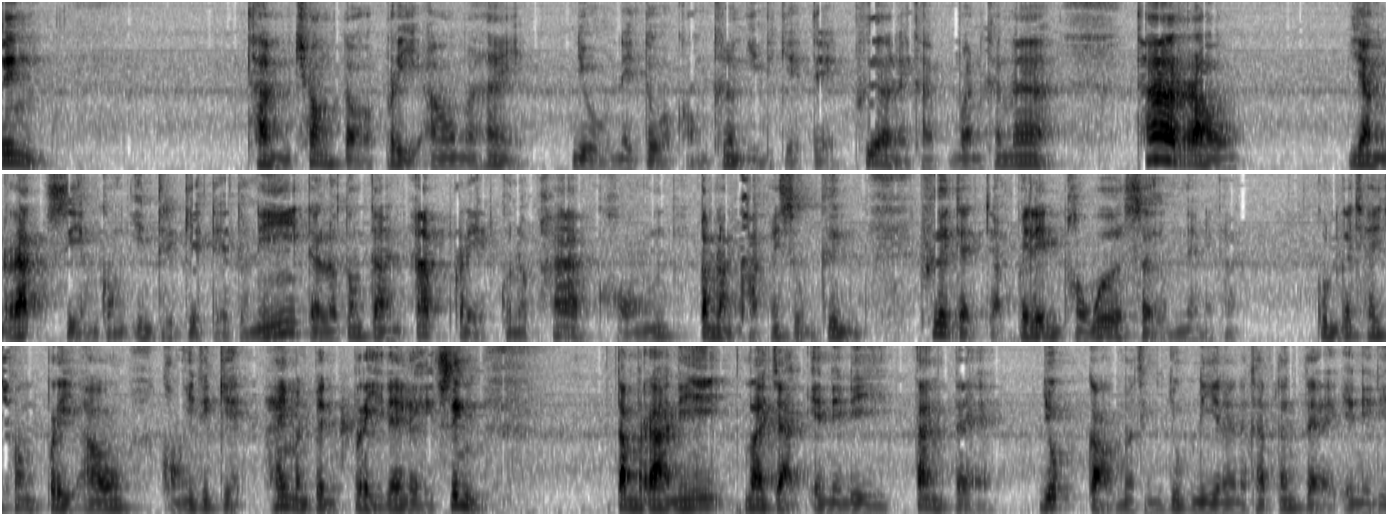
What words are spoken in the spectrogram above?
ซึ่งทำช่องต่อ Pre Out มาให้ อยู่ในตัวของเครื่อง Integrated เพื่ออะไรครับ วันข้างหน้า ถ้าเรายังรักเสียงของ Integrated ตัวนี้ แต่เราต้องการอัปเกรดคุณภาพของกำลังขับให้สูงขึ้น เพื่อจะจับไปเล่น power เสริมเนี่ยนะครับ คุณก็ใช้ช่อง Pre Out ของ Integrate ให้มันเป็น Pre ได้เลย ซึ่งตำรานี้มาจาก NAD ตั้งแต่ ยุคเก่ามาถึงยุคนี้แล้วนะครับ ตั้งแต่ NAD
